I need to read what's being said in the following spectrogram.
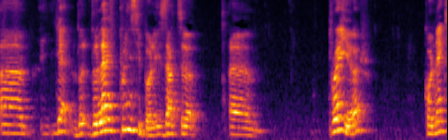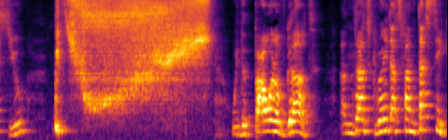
uh, yeah, the, the life principle is that uh, um, prayer connects you with the power of God. And that's great, that's fantastic.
